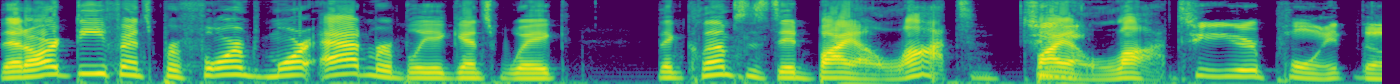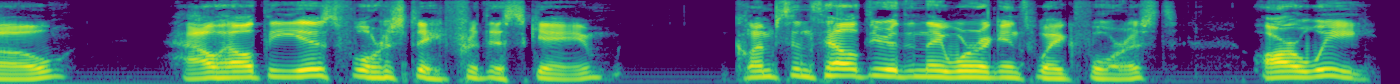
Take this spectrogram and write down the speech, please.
that our defense performed more admirably against Wake than Clemson's did by a lot. To, by a lot. To your point, though, how healthy is Florida State for this game? Clemson's healthier than they were against Wake Forest. Are we?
